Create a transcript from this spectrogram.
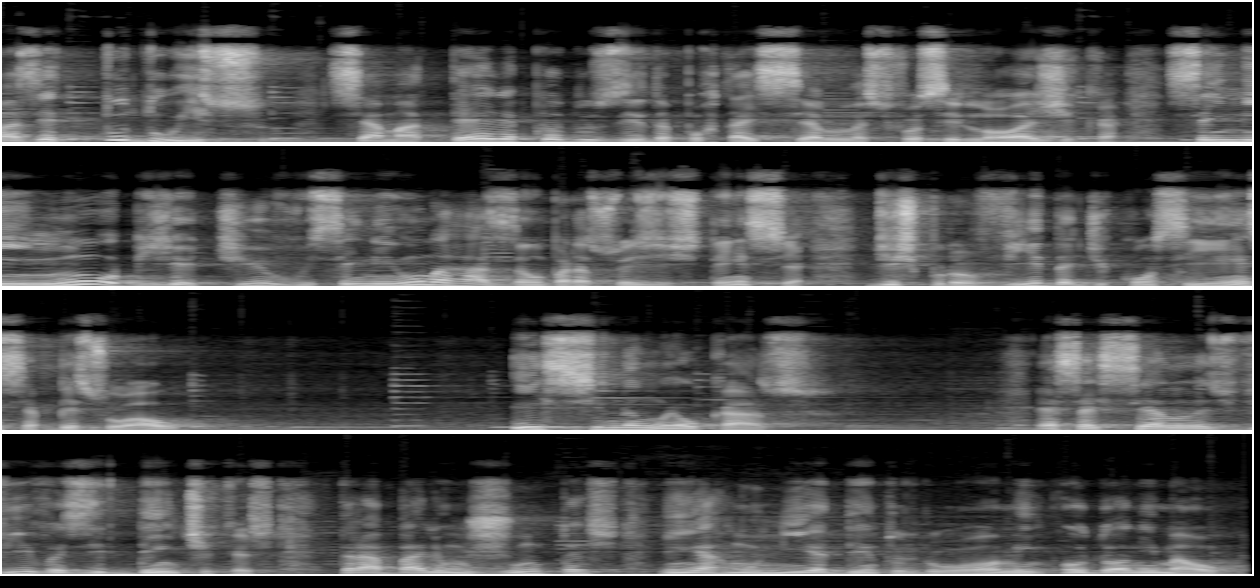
fazer tudo isso se a matéria produzida por tais células fosse lógica, sem nenhum objetivo e sem nenhuma razão para sua existência, desprovida de consciência pessoal? Este não é o caso. Essas células vivas idênticas trabalham juntas em harmonia dentro do homem ou do animal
